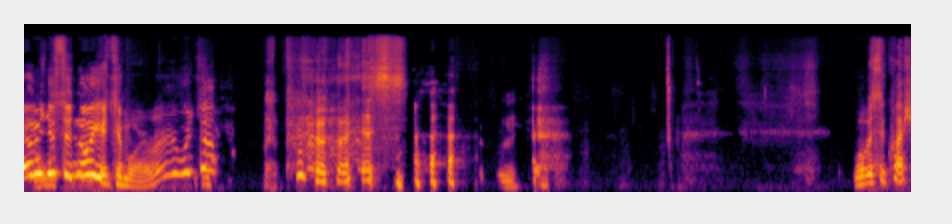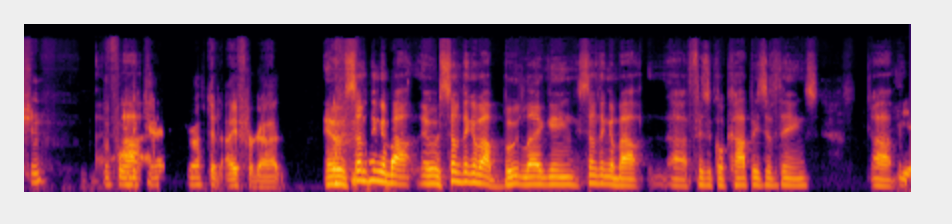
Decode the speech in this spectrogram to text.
Let me just annoy you tomorrow. What's up? What was the question before Uh, the cat interrupted? I forgot. It was something about it was something about bootlegging, something about uh, physical copies of things. Uh, Yeah,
